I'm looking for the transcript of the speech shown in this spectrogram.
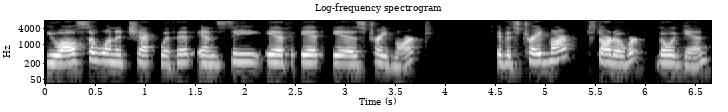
You also want to check with it and see if it is trademarked. If it's trademarked, start over, go again.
